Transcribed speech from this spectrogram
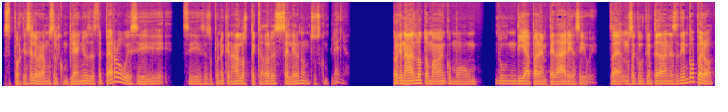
pues, ¿por qué celebramos el cumpleaños de este perro, güey? Si, si se supone que nada los pecadores celebran sus cumpleaños. Porque nada lo tomaban como un, un día para empedar y así, güey. O sea, no sé con qué empedaban en ese tiempo, pero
